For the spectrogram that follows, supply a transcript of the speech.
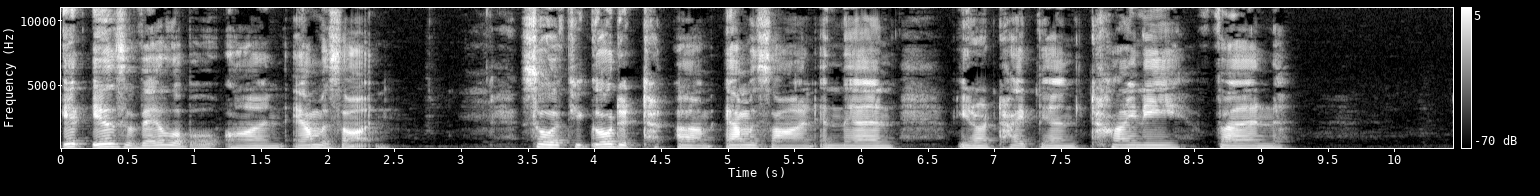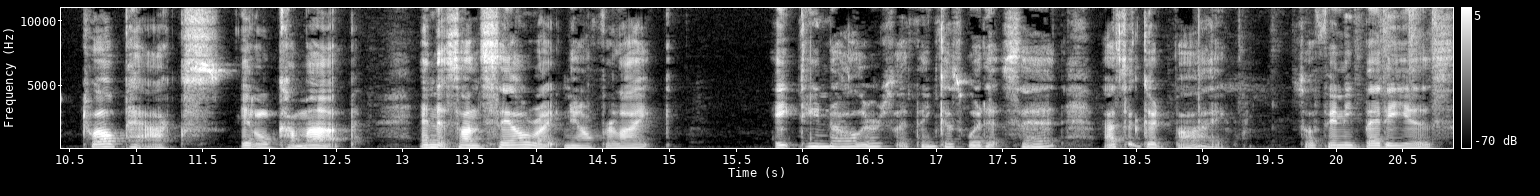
it is available on Amazon. So if you go to um, Amazon and then, you know, type in tiny fun 12 packs, it'll come up. And it's on sale right now for like $18, I think is what it said. That's a good buy. So if anybody is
